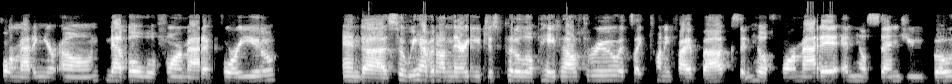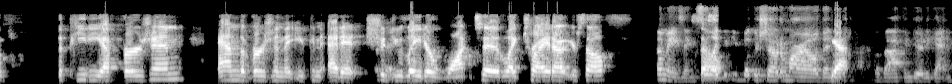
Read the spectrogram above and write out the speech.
formatting your own, Neville will format it for you. And uh, so we have it on there. You just put a little PayPal through. It's like 25 bucks, and he'll format it, and he'll send you both the PDF version and the version that you can edit. Should Okay. you later want to like try it out yourself? Amazing. So, So- like if you book a show tomorrow, then Yeah. you have to go back and do it again.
